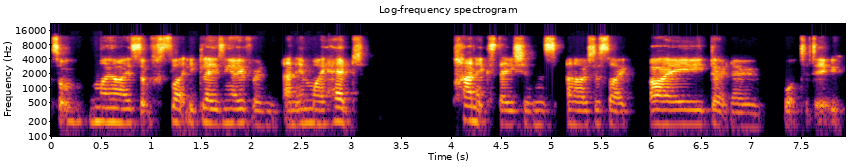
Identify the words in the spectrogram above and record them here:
sort of my eyes sort of slightly glazing over and, and in my head panic stations and I was just like I don't know what to do.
